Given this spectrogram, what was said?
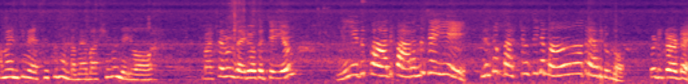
അമ്മ എനിക്ക് വിശക്കുന്നുണ്ടോ? അമ്മ ഭക്ഷണം തരുമോ ഭക്ഷണം തരുമൊക്കെ ചെയ്യും. നീ ഇത് പാതി പറന്ന് ചെയ്യേ. നിനക്ക് ഭക്ഷണത്തിന് മാത്രമേ അറിയുള്ളൂ പിടിട്ടോട്ടെ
